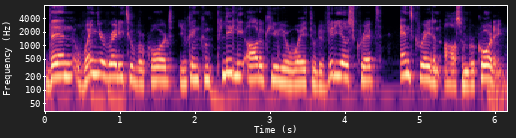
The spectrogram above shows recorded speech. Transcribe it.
Then, when you're ready to record, you can completely auto-cue your way through the video script and create an awesome recording.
